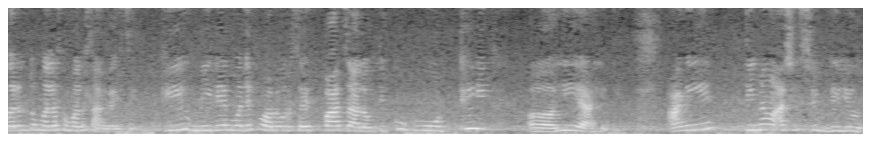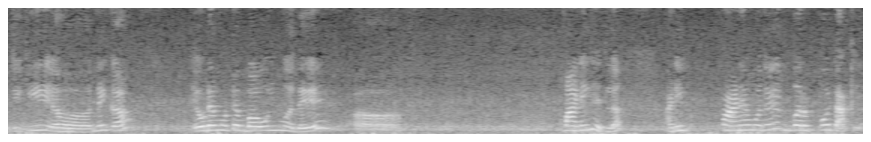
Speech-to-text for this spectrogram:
परंतु मला तुम्हाला सांगायचे की मिलियनमध्ये फॉलोअर्स आहेत पाच आलवती खूप मोठी ही आहे ती. आणि तिनं अशी स्ट्रीप दिली होती की नाही का एवढ्या मोठ्या बाऊलमध्ये पाणी घेतलं आणि पाण्यामध्ये बर्फ टाकला.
